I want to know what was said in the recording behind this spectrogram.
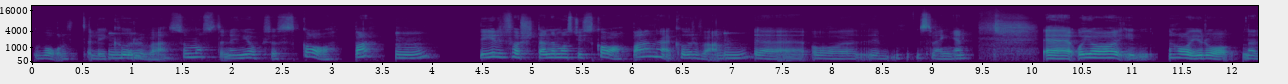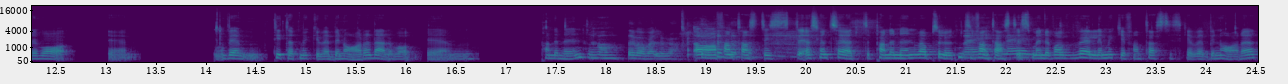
volt eller i mm. kurva så måste den ju också skapa. Mm. Det är det första, den måste ju skapa den här kurvan mm. eh, och eh, svängen. Eh, och jag har ju då när det var eh, tittat mycket webbinarier där det var eh, pandemin. Ja, det var väldigt bra. Ja, fantastiskt. Jag ska inte säga att pandemin var absolut inte nej, fantastisk, nej. men det var väldigt mycket fantastiska webbinarier.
